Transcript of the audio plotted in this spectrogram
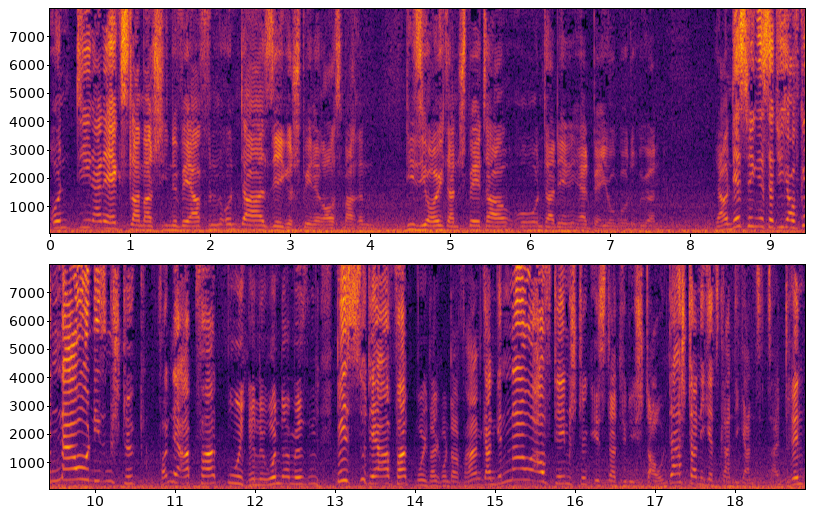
und die in eine Häckslermaschine werfen und da Sägespäne rausmachen, die sie euch dann später unter den Erdbeerjoghurt rühren. Ja, und deswegen ist natürlich auf genau diesem Stück von der Abfahrt, wo ich dann runter müssen, bis zu der Abfahrt, wo ich dann runterfahren kann, genau auf dem Stück ist natürlich Stau. Und da stand ich jetzt gerade die ganze Zeit drin,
